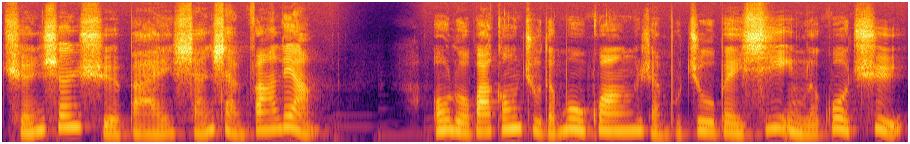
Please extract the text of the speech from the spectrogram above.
全身雪白，闪闪发亮。欧罗巴公主的目光忍不住被吸引了过去。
